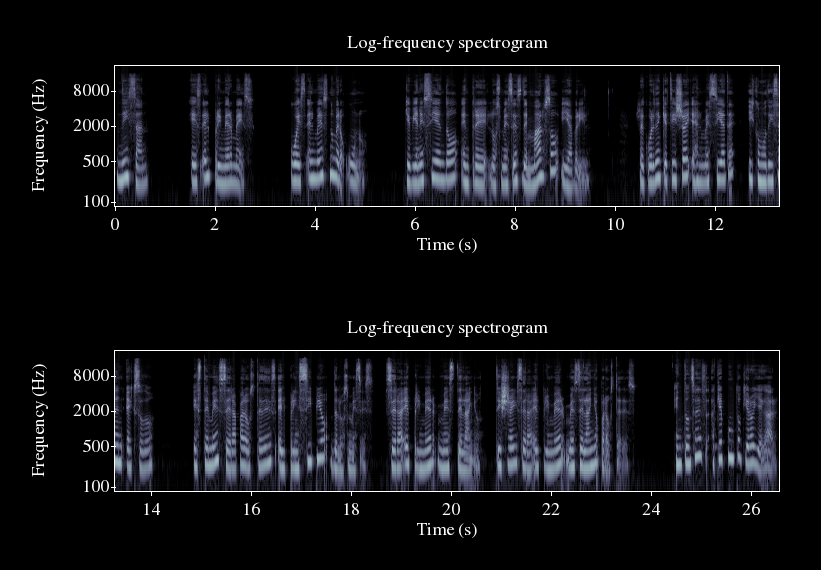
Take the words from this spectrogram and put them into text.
Nisan es el primer mes, o es el mes número uno, que viene siendo entre los meses de marzo y abril. Recuerden que Tishrei es el mes 7 y como dice en Éxodo, este mes será para ustedes el principio de los meses. Será el primer mes del año. Tishrei será el primer mes del año para ustedes. Entonces, ¿a qué punto quiero llegar?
